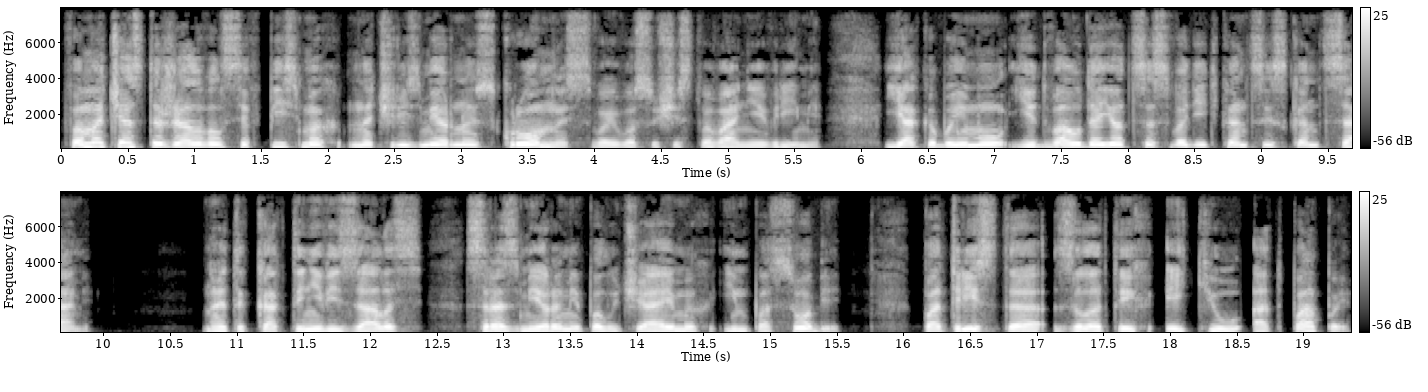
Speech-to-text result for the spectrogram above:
Фома часто жаловался в письмах на чрезмерную скромность своего существования в Риме. Якобы ему едва удается сводить концы с концами. Но это как-то не вязалось с размерами получаемых им пособий. По 300 золотых ЭКЮ от папы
